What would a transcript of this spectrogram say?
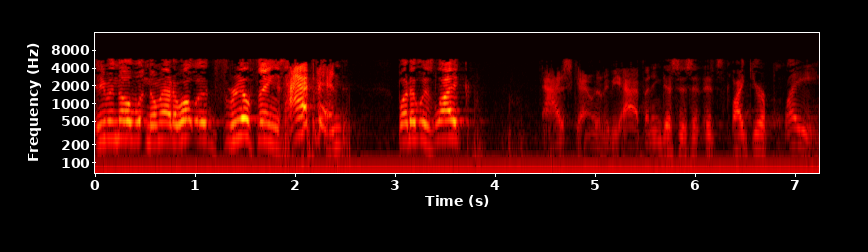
Even though no matter what real things happened, but it was like, nah, this can't really be happening. This isn't, it's like you're playing.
